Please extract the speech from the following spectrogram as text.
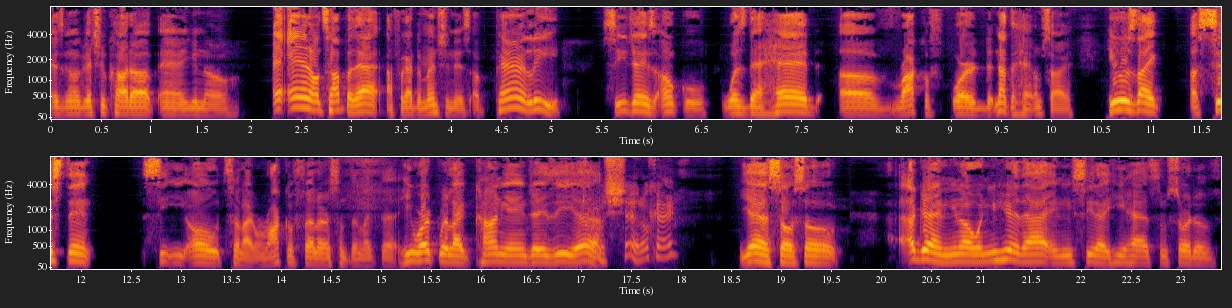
Is gonna get you caught up, and you know, and, and on top of that, I forgot to mention this. Apparently, CJ's uncle was the head of Roc-A-Fella, or not the head. I'm sorry, he was like assistant CEO to like Roc-A-Fella or something like that. He worked with like Kanye and Jay Z. Yeah. Oh shit. Okay. Yeah. So, so again, you know, when you hear that and you see that he had some sort of,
